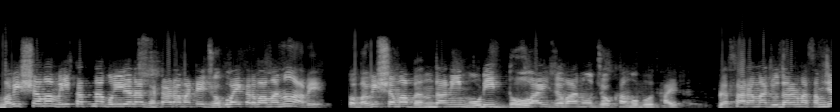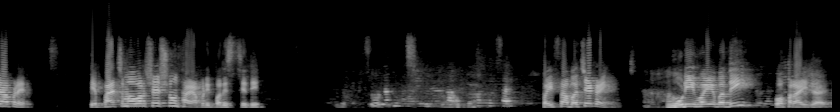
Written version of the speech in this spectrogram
ભવિષ્યમાં મિલકતના મૂલ્યના ઘટાડા માટે જોગવાઈ કરવામાં ન આવે, તો ભવિષ્યમાં ધંધાની મૂડી ધોવાઈ જવાનું જોખમ ઊભું થાય. ઘસારામાં જ ઉદાહરણમાં સમજ્યા આપણે? કે પાંચમા વર્ષે શું થાય આપણી પરિસ્થિતિ? પૈસા બચે કઈ? મૂડી હોય એ બધી વપરાઈ જાય.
